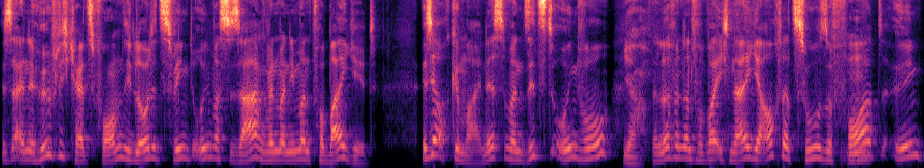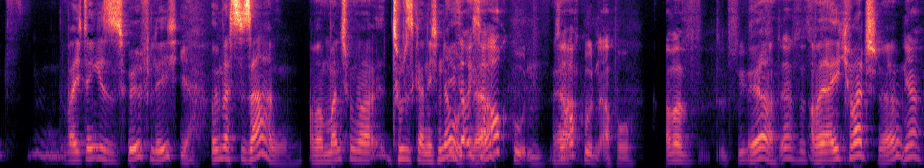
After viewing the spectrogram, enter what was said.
ist eine Höflichkeitsform, die Leute zwingt, irgendwas zu sagen, wenn man jemand vorbeigeht. Ist ja auch gemein, ist, man sitzt irgendwo, Ja. dann läuft man dann vorbei. Ich neige ja auch dazu, sofort irgend, weil ich denke, es ist höflich, Ja. irgendwas zu sagen. Aber manchmal tut es gar nicht sag, ich ne? sag auch guten. Sag auch guten Abo. Aber wie, Ja, das ist, aber eigentlich Quatsch, ne? ja.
